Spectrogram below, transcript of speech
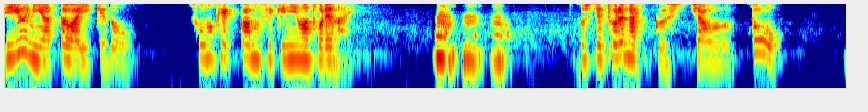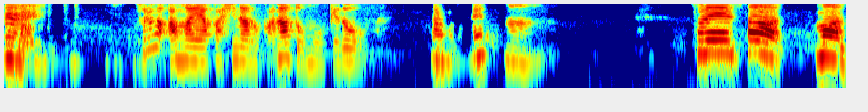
自由にやったはいいけどその結果の責任は取れないうんうんうん。そして取れなくしちゃうとうん。それは甘やかしなのかなと思うけど、なるほどね。うん、それさ、まあ、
